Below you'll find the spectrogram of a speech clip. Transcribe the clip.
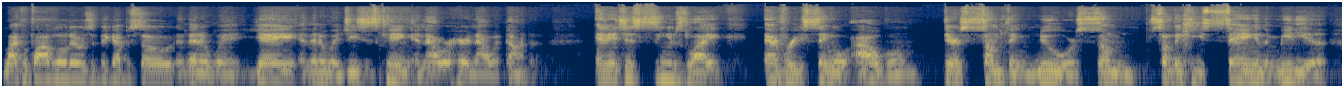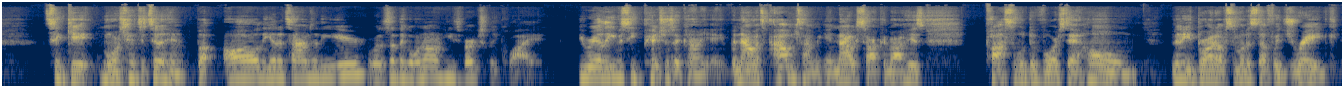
Life of Pablo, there was a big episode, and then it went Ye, and then it went Jesus King, and now we're here now with Donda. And it just seems like every single album, there's something new or some something he's saying in the media to get more attention to him. But all the other times of the year where there's something going on, he's virtually quiet. You rarely even see pictures of Kanye. But now it's album time again. Now he's talking about his possible divorce at home. Then he brought up some other stuff with Drake.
